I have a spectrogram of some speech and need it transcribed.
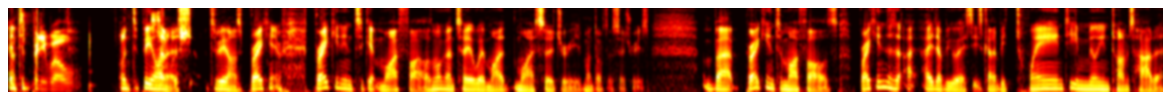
and to pretty well. And to be honest, to be honest, breaking breaking in to get my files. I'm not going to tell you where my my surgery is, my doctor's surgery is, but breaking into my files, breaking into AWS is going to be 20 million times harder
